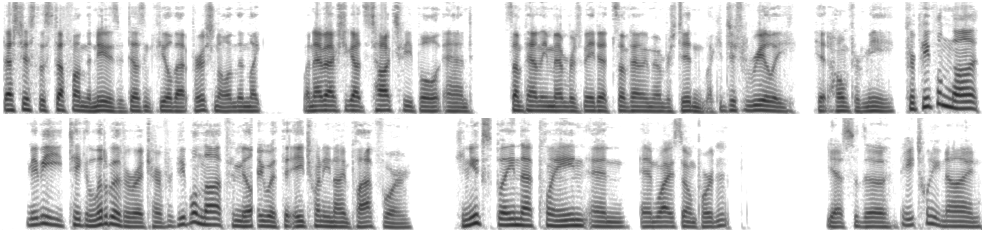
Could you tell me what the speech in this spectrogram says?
that's just the stuff on the news. It doesn't feel that personal. And then, like, when I've actually got to talk to people and some family members made it, some family members didn't, like, it just really hit home for me. For people not, maybe take a little bit of a right turn, for people not familiar with the A29 platform, can you explain that plane and and why it's so important? Yeah, so the A29,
